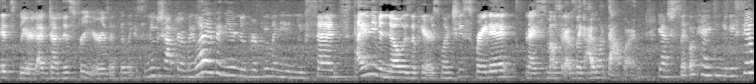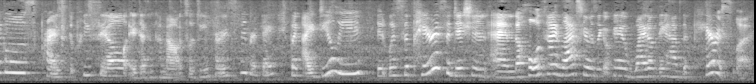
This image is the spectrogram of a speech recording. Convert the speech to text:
It's weird. I've done this for years. I feel like it's a new chapter of my life. I need a new perfume. I need a new scent. I didn't even know it was the Paris one. She sprayed it and I smelled it. I was like, I want that one. Yeah, she's like, okay, I can give you samples. Price the pre-sale. It doesn't come out until June 1st, my birthday. But ideally, it was the Paris edition. And the whole time last year, I was like, okay, why don't they have the Paris one?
